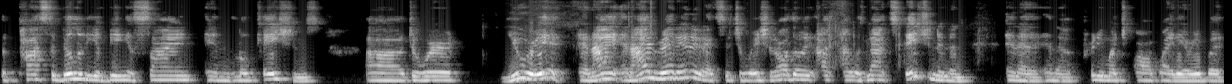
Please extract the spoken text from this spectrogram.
the possibility of being assigned in locations uh, to where you were it, and I and I read into that situation. Although I, I was not stationed in a in a in a pretty much all white area, but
